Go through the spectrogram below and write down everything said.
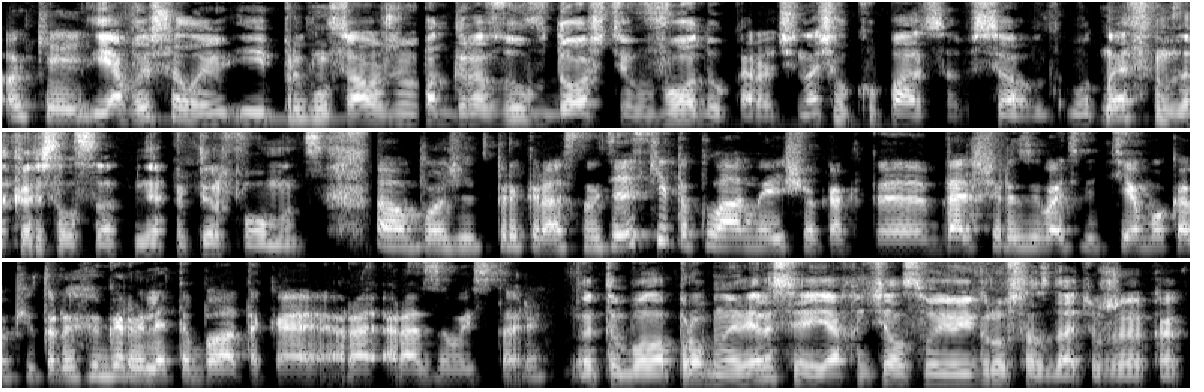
Окей. Я вышел и, и прыгнул сразу же под грозу в дождь, в воду, короче, начал купаться. Все, вот, вот на этом закончился у меня перформанс. О, боже, это прекрасно. У тебя есть какие-то планы еще как-то дальше развивать эту тему компьютерных игр, или это была такая разовая история? Это была пробная версия. Я хотел свою игру создать уже как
